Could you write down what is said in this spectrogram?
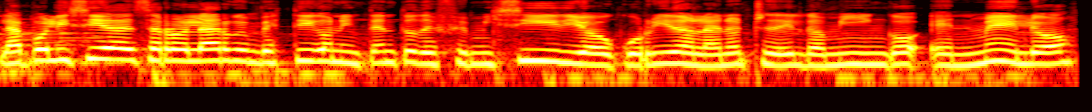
La policía de Cerro Largo investiga un intento de femicidio ocurrido en la noche del domingo en Melo.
